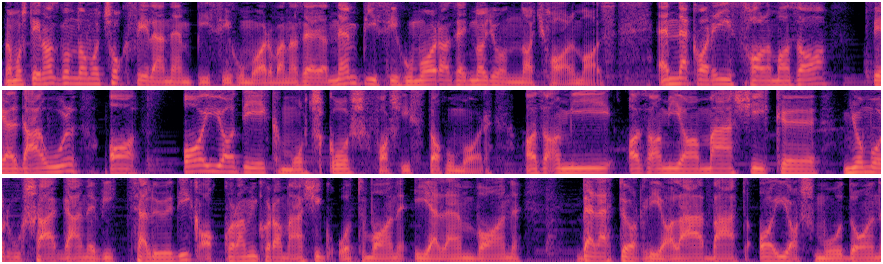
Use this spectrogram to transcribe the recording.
Na most én azt gondolom, hogy sokféle nem PC humor van. Az a nem PC humor az egy nagyon nagy halmaz. Ennek a részhalmaza például a aljadék mocskos fasiszta humor. Az, ami, az, ami a másik nyomorúságán viccelődik, akkor, amikor a másik ott van, jelen van, beletörli a lábát, aljas módon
